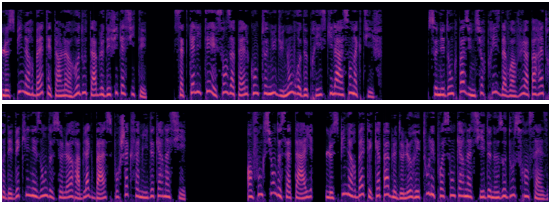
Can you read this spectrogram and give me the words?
Le spinnerbait est un leurre redoutable d'efficacité. Cette qualité est sans appel compte tenu du nombre de prises qu'il a à son actif. Ce n'est donc pas une surprise d'avoir vu apparaître des déclinaisons de ce leurre à black bass pour chaque famille de carnassiers. En fonction de sa taille, le spinnerbait est capable de leurrer tous les poissons carnassiers de nos eaux douces françaises.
